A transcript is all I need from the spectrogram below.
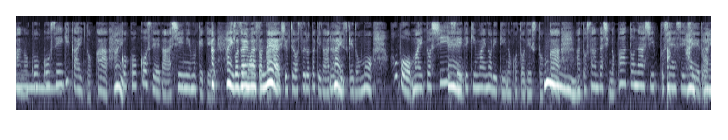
あの、高校生議会とか、はい。高校生が C に向けてあはいございますね。質問とかはい主張する時があるんですけども、ほぼ毎年ええ。性的マイノリティのことですとうんか、あと三田市のパートナーシップ先生制度、あはい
